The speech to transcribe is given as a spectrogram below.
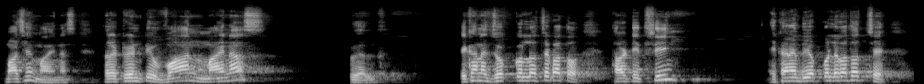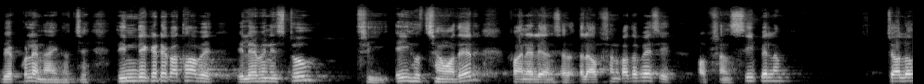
মাঝে মাইনাস তাহলে টোয়েন্টি ওয়ান মাইনাস টুয়েলভ এখানে যোগ করলে হচ্ছে কত? থার্টি থ্রি এখানে বিয়োগ করলে কত হচ্ছে? বিয়োগ করলে নাইন হচ্ছে। তিন দিয়ে কেটে কত হবে? ইলেভেন ইস টু থ্রি এই হচ্ছে আমাদের ফাইনালি অ্যান্সার তাহলে অপশন কত পেয়েছি? অপশন সি পেলাম। চলো,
